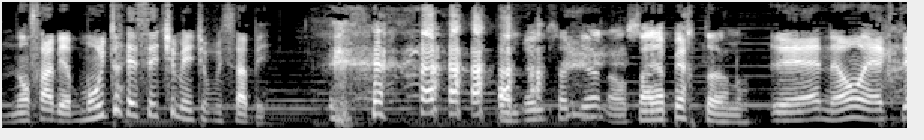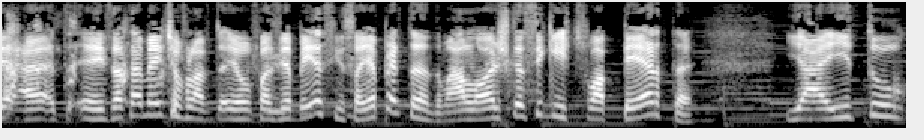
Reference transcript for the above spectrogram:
não sabia. Muito recentemente eu fui saber. Também não sabia, não. Sai apertando. É, não, é que é exatamente, eu falava, eu fazia bem assim, só ia apertando. A lógica é a seguinte, tu aperta e aí tu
